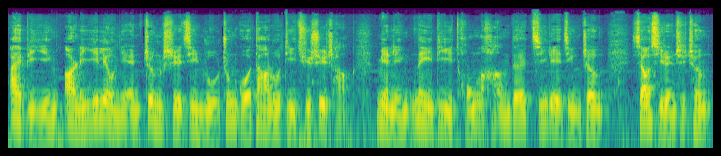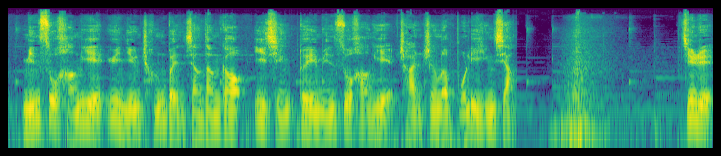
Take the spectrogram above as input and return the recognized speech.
爱彼迎二零一六年正式进入中国大陆地区市场，面临内地同行的激烈竞争。消息人士称，民宿行业运营成本相当高，疫情对民宿行业产生了不利影响。近日，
